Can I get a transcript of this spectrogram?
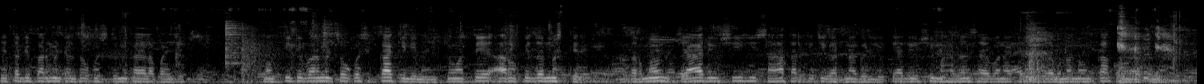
हे तर डिपार्टमेंटल चौकशी तुम्ही करायला पाहिजे. मग ती डिपार्टमेंट चौकशी का केली नाही किंवा ते आरोपी जर नसतील तर मग ज्या दिवशी ही सहा तारखेची घटना घडली त्या दिवशी महाजन साहेबांना गुन्हा नोंद का करून घेतला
